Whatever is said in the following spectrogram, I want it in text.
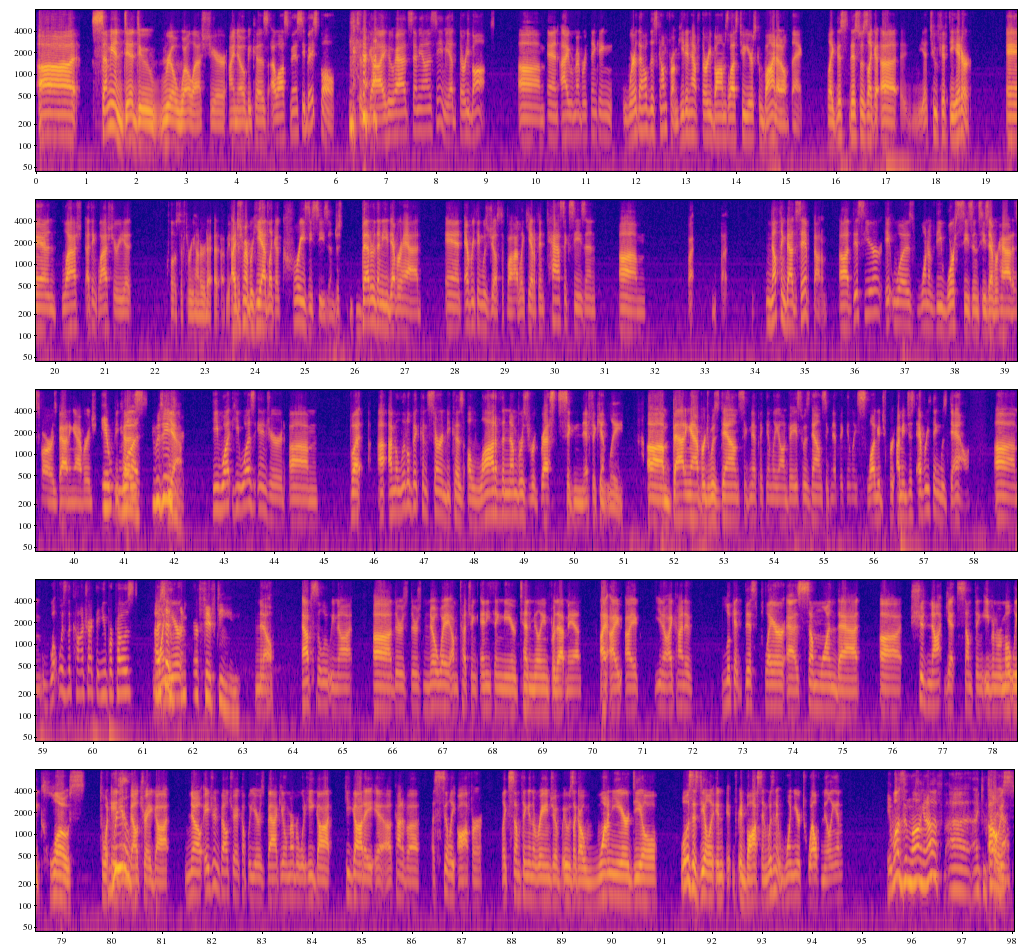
Uh, Semien did do real well last year. I know because I lost fantasy baseball to the guy who had Semien on his team. He had 30 bombs. Um, and I remember thinking, where the hell did this come from? He didn't have 30 bombs last two years combined, I don't think. Like this, this was like a, a, a 250 hitter. And last, I think last year he hit close to 300. I just remember he had like a crazy season, just better than he'd ever had, and everything was justified. Like he had a fantastic season. Um, nothing bad to say about him. Uh, this year, it was one of the worst seasons he's ever had as far as batting average. It Because- was he was injured. yeah. He was he was injured, um, but I, I'm a little bit concerned because a lot of the numbers regressed significantly. Um, batting average was down significantly. On base was down significantly. Sluggage, per, I mean, just everything was down. Um, what was the contract that you proposed? I one said year, one year fifteen. no, absolutely not. Uh, there's there's no way I'm touching anything near 10 million for that man. I, I, I you know I kind of look at this player as someone that uh, should not get something even remotely close to what Adrian Really? Beltre got. No, Adrian Beltre a couple years back, you'll remember what he got. He got a, a kind of a, a silly offer, like something in the range of it was like a one year deal. What was his deal in in Boston? Wasn't it one year, twelve million? It wasn't long enough. Uh, I can tell Oh, you that.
